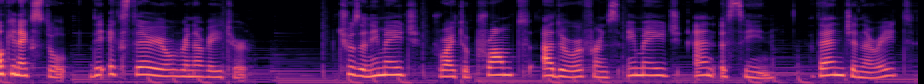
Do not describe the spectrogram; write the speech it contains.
Okay, next tool, the exterior renovator. Choose an image, write a prompt, add a reference image and a scene. Then generate.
